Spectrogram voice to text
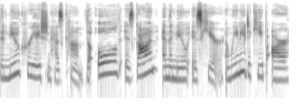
the new creation has come. The old is gone and the new is here. And we need to keep our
